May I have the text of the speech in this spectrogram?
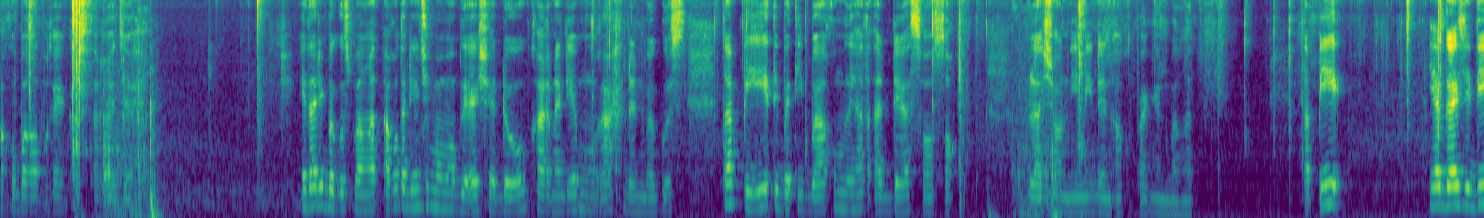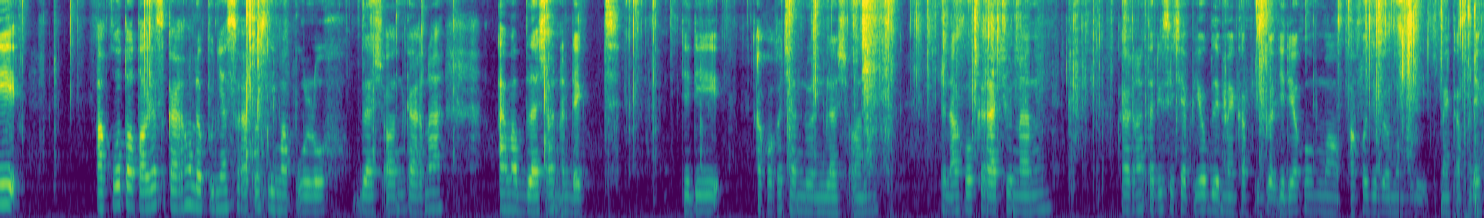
aku bakal pakai cutter aja. Ini tadi bagus banget. Aku tadinya cuma mau beli eyeshadow karena dia murah dan bagus. Tapi tiba-tiba aku melihat ada sosok blush on ini dan aku pengen banget. Tapi ya guys, jadi aku totalnya sekarang udah punya 150 blush on karena I'm a blush on addict. Jadi aku kecanduan blush on dan aku keracunan karena tadi si Cepio beli makeup juga jadi aku mau aku juga mau beli makeup deh.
